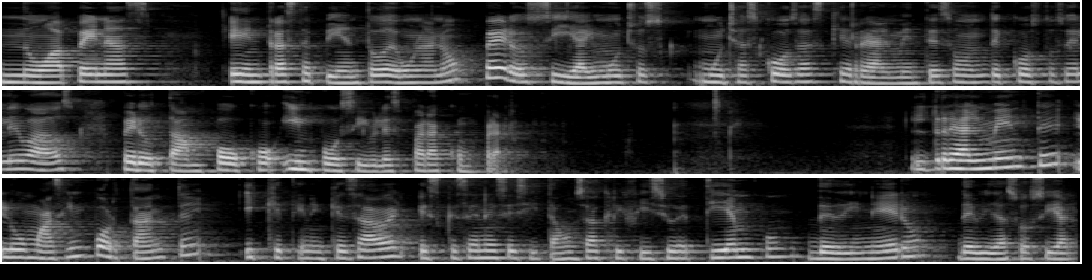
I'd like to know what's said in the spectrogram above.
No apenas entras, te piden todo de una, no, pero sí hay muchos, muchas cosas que realmente son de costos elevados, pero tampoco imposibles para comprar. Realmente lo más importante y que tienen que saber es que se necesita un sacrificio de tiempo, de dinero, de vida social.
